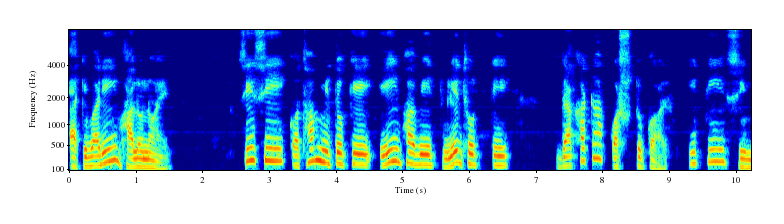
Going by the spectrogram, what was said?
একেবারেই ভালো নয়। শ্রী কথামৃতকে এইভাবে তুলে ধরতে দেখাটা কষ্টকর। ইতি শ্রীম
